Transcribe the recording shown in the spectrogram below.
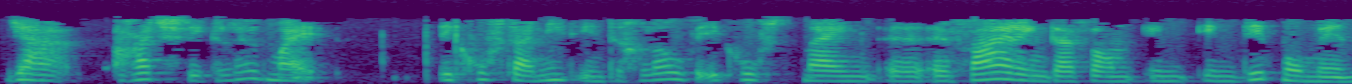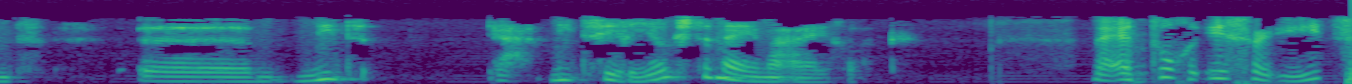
Ja, hartstikke leuk, maar ik hoef daar niet in te geloven. Ik hoef mijn uh, ervaring daarvan in, in dit moment uh, niet, ja, niet serieus te nemen eigenlijk. Nee, en toch is er iets,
